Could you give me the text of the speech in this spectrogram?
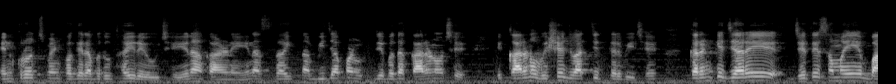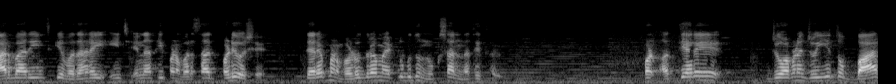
એન્ક્રોચમેન્ટ વગેરે બધું થઈ રહ્યું છે, એના કારણે, એના સહિતના બીજા પણ જે બધા કારણો છે, એ કારણો વિશે જ વાતચીત કરવી છે. કારણ કે જ્યારે જે તે સમયે બાર બાર ઇંચ કે વધારે ઇંચ એનાથી પણ વરસાદ પડ્યો છે, ત્યારે પણ વડોદરામાં એટલું બધું નુકસાન નથી થયું. પણ અત્યારે જો આપણે જોઈએ તો બાર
